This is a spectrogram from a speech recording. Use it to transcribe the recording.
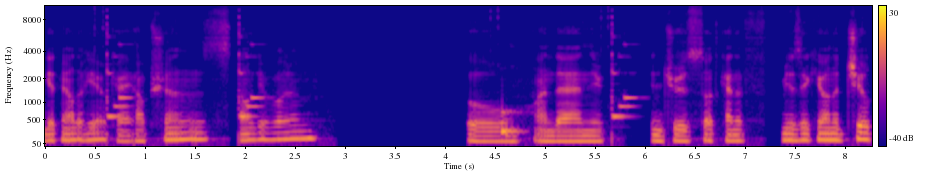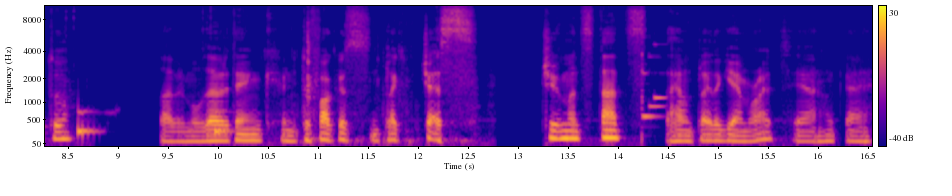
get me out of here. Okay, options, audio volume. Cool. And then you can choose what kind of music you want to chill to. So I've removed everything. You need to focus and play chess. Achievement stats. I haven't played the game, right? Yeah, okay.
